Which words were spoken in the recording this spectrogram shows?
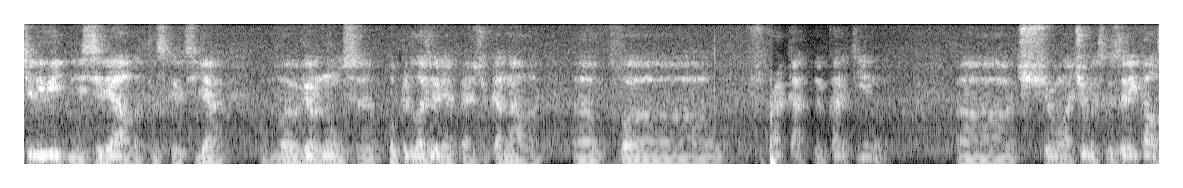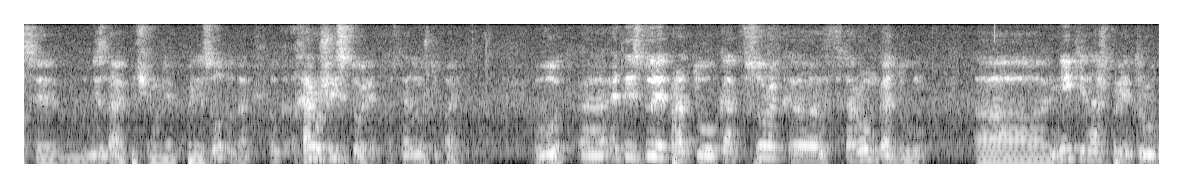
телевидении, сериалах, так сказать, я вернулся по предложению, опять же, канала э, в, в прокатную картину, э, о чем я зарекался, не знаю, почему меня понесло туда. Ну, хорошая история просто, я думаю, что поэтому. Вот. Это история про то, как в 1942 году некий наш политрук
